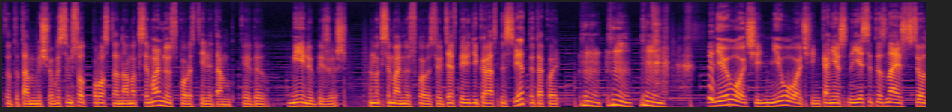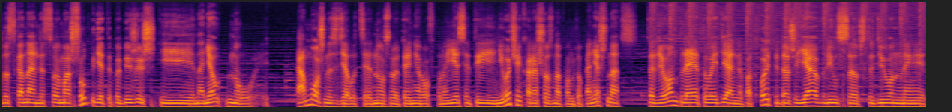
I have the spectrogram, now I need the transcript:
что-то там еще 800 просто на максимальную скорость или там какую-то милю бежишь на максимальную скорость, у тебя впереди красный свет, ты такой... Не очень, не очень. Конечно, если ты знаешь все досконально свой маршрут, где ты побежишь, и на нем, ну, там можно сделать нужную тренировку, но если ты не очень хорошо знаком, то, конечно, стадион для этого идеально подходит, и даже я влился в стадионные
